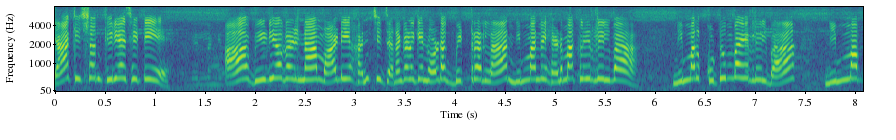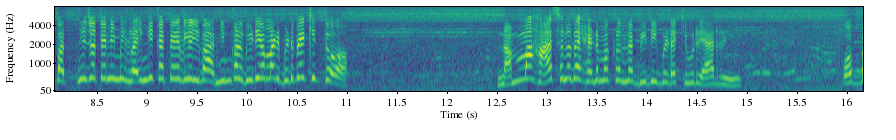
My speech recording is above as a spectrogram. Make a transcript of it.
ಯಾಕೆ ಇಷ್ಟೊಂದು ಕ್ಯೂರಿಯಾಸಿಟಿ ಆ ವಿಡಿಯೋಗಳನ್ನ ಮಾಡಿ ಹಂಚಿ ಜನಗಳಿಗೆ ನೋಡೋಕೆ ಬಿಟ್ರಲ್ಲ, ನಿಮ್ಮಲ್ಲಿ ಹೆಣ್ಮಕ್ಳು ಇರಲಿಲ್ವಾ? ನಿಮ್ಮಲ್ಲಿ ಕುಟುಂಬ ಇರಲಿಲ್ವಾ? ನಿಮ್ಮ ಪತ್ನಿ ಜೊತೆ ನಿಮಗೆ ಲೈಂಗಿಕತೆ ಇರಲಿಲ್ವಾ? ನಿಮ್ಗಳು ವಿಡಿಯೋ ಮಾಡಿ ಬಿಡಬೇಕಿತ್ತು. ನಮ್ಮ ಹಾಸನದ ಹೆಣ್ಮಕ್ಳನ್ನ ಬೀದಿಗೆ ಬಿಡಕ್ಕೆ ಇವ್ರು ಯಾರ್ರೀ? ಒಬ್ಬ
